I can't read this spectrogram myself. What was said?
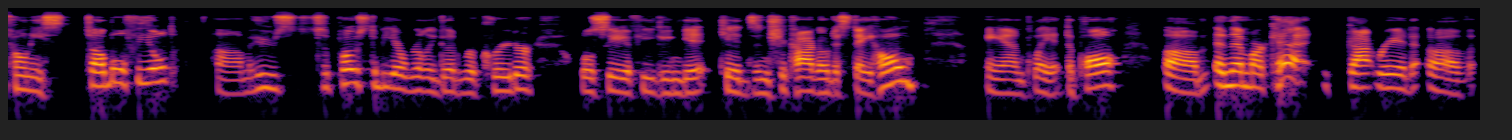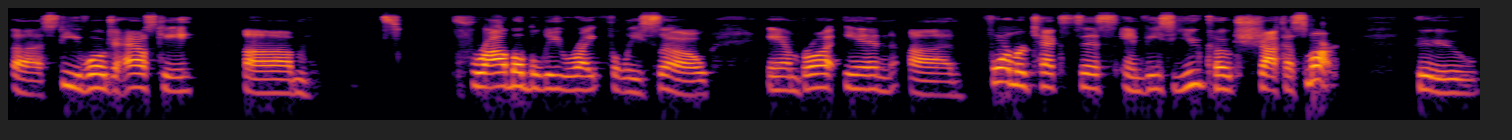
Tony Stubblefield, um, who's supposed to be a really good recruiter. We'll see if he can get kids in Chicago to stay home and play at DePaul. Um, and then Marquette got rid of uh, Steve Wojciechowski, um, probably rightfully so, and brought in uh, former Texas and VCU coach Shaka Smart, who,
